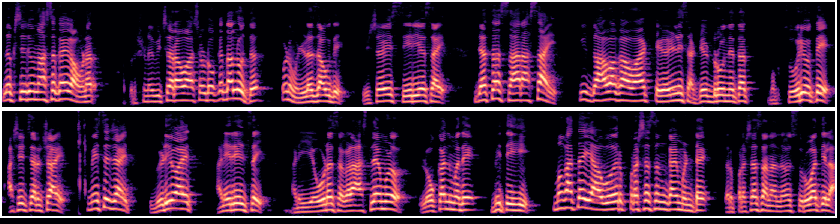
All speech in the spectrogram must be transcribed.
लक्ष देऊन असं काय गावणार हा प्रश्न विचारावा असं डोक्यात आलं होतं पण म्हणलं जाऊ दे. विषय सिरियस आहे. ज्याचा सार असा आहे की गावागावात टेळणीसाठी ड्रोन येतात. मग चोरी होते अशी चर्चा आहे. मेसेज आहेत व्हिडिओ आहेत आणि रील्स आहे. आणि एवढं सगळं असल्यामुळं लोकांमध्ये भीतीही मग आता यावर प्रशासन काय म्हणतंय? तर प्रशासनानं सुरुवातीला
